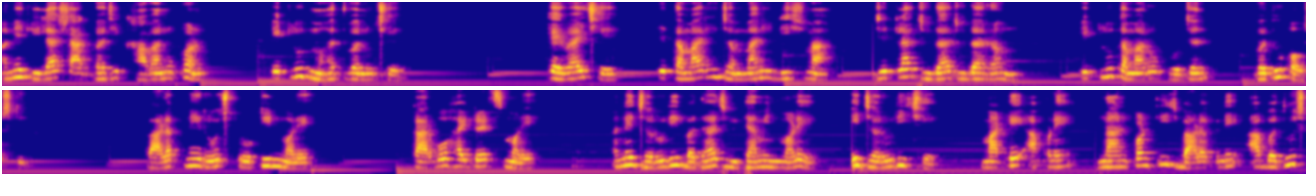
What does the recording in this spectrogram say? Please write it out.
અને લીલા શાકભાજી ખાવાનું પણ એટલું જ મહત્વનું છે. કહેવાય છે કે તમારી જમવાની ડીશમાં જેટલા જુદા જુદા રંગ, એટલું તમારું ભોજન વધુ પૌષ્ટિક. બાળકને રોજ પ્રોટીન મળે કાર્બોહાઈડ્રેટ્સ મળે અને જરૂરી બધા જ વિટામિન મળે એ જરૂરી છે. માટે આપણે નાનપણથી જ બાળકને આ બધું જ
